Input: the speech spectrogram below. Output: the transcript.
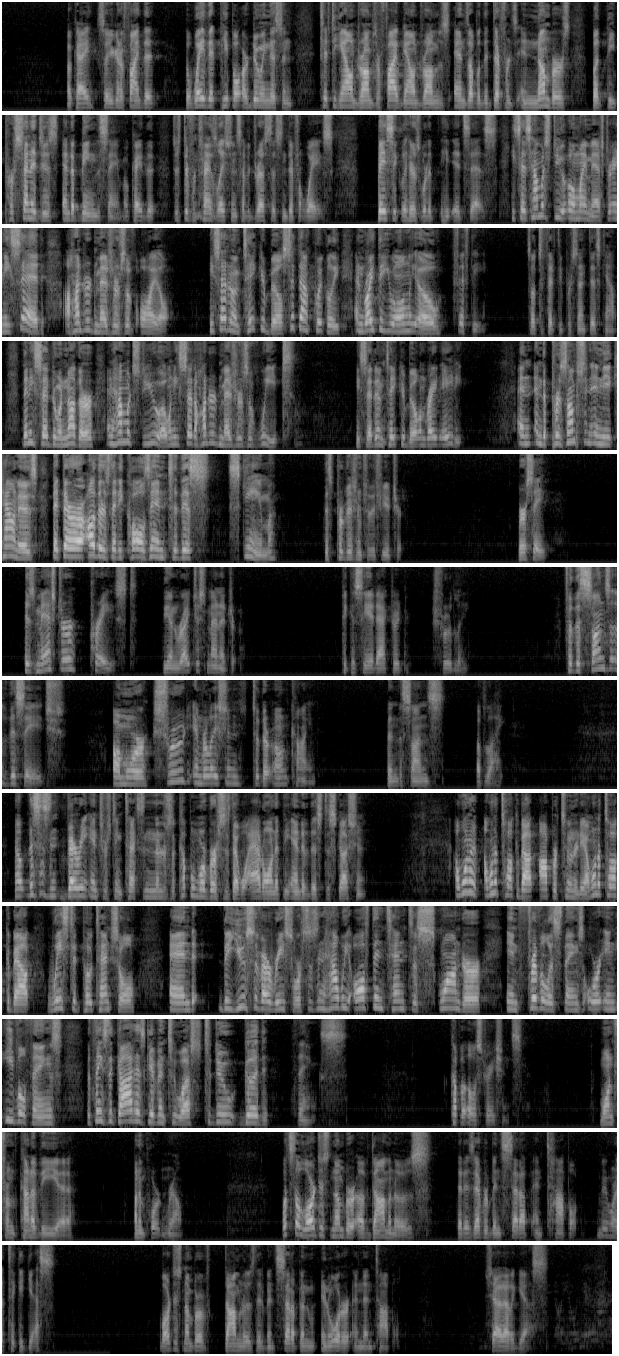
Okay? So you're going to find that the way that people are doing this in 50 gallon drums or 5 gallon drums ends up with a difference in numbers, but the percentages end up being the same. Okay? The, just different translations have addressed this in different ways. Basically, here's what it, it says He says, How much do you owe my master? And he said, A hundred measures of oil. He said to him, Take your bill, sit down quickly, and write that you only owe 50. So it's a 50% discount. Then he said to another, And how much do you owe? And he said, A hundred measures of wheat. He said to him, Take your bill and write 80. And, and the presumption in the account is that there are others that he calls in to this scheme, this provision for the future. Verse 8 His master praised the unrighteous manager because he had acted shrewdly. For the sons of this age are more shrewd in relation to their own kind than the sons of light. Now, this is a very interesting text, and there's a couple more verses that we'll add on at the end of this discussion. I want to I talk about opportunity. I want to talk about wasted potential and the use of our resources and how we often tend to squander in frivolous things or in evil things the things that God has given to us to do good things. A couple of illustrations. One from kind of the uh, unimportant realm. What's the largest number of dominoes that has ever been set up and toppled? Maybe want to take a guess? Largest number of dominoes that have been set up in, in order and then toppled. Shout out a guess.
